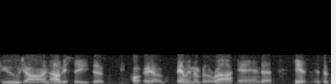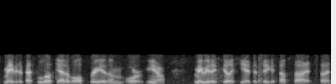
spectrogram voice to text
huge on. Obviously, the you know, family member of The Rock, and uh, he has maybe the best look out of all three of them, or you know, maybe they feel like he had the biggest upside. But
